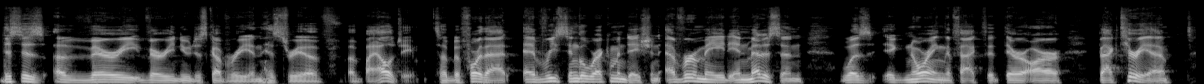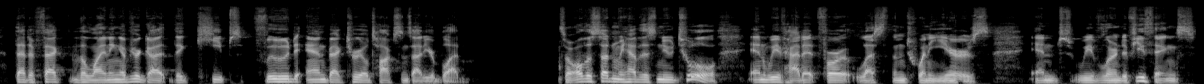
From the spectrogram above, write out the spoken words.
This is a very, very new discovery in the history of, of biology. So before that, every single recommendation ever made in medicine was ignoring the fact that there are bacteria that affect the lining of your gut that keeps food and bacterial toxins out of your blood. So all of a sudden we have this new tool and we've had it for less than 20 years and we've learned a few things.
